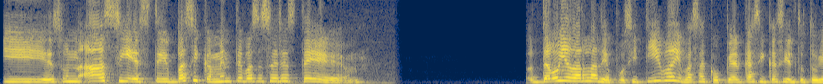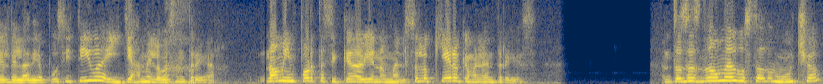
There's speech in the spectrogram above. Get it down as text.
Y es un, ah, sí, este, básicamente vas a hacer este... Te voy a dar la diapositiva y vas a copiar casi casi el tutorial de la diapositiva y ya me lo vas a entregar. No me importa si queda bien o mal, solo quiero que me lo entregues. Entonces no me ha gustado mucho.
